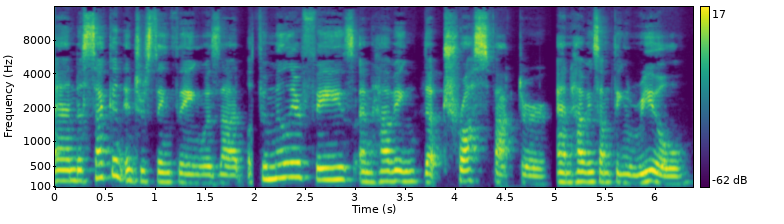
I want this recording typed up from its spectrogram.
And the second interesting thing was that a familiar face and having that trust factor and having something real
